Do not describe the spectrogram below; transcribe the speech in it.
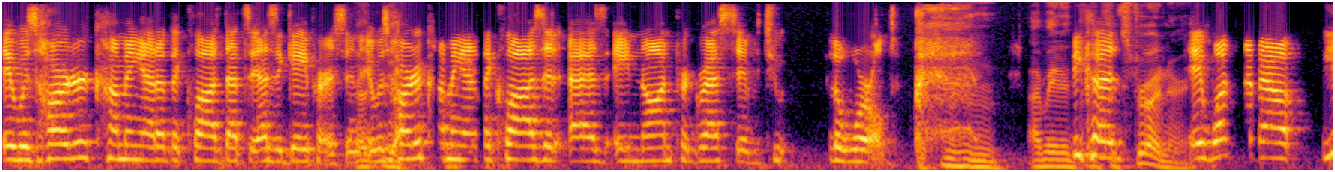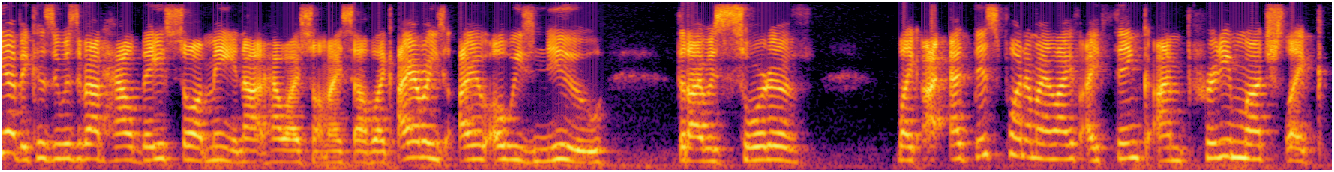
it was harder coming out of the closet that's as a gay person it was uh, yeah. harder coming out of the closet as a non-progressive to the world mm-hmm. i mean because extraordinary it wasn't about yeah because it was about how they saw me not how i saw myself like i always i always knew that i was sort of like I, at this point in my life i think i'm pretty much like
